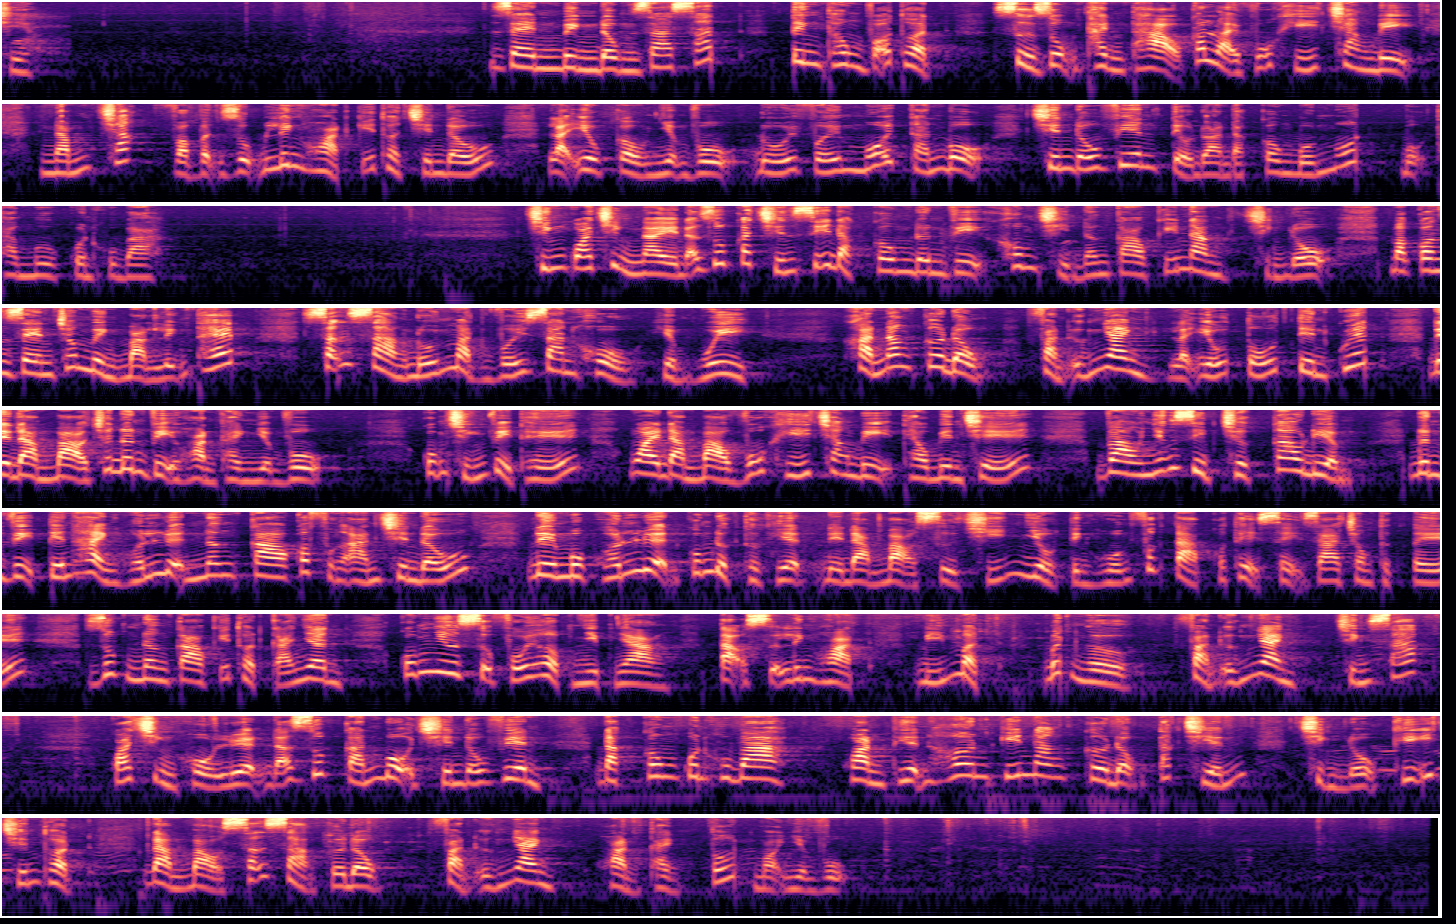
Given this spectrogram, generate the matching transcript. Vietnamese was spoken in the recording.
chiêm. Rèn bình đồng ra sắt, tinh thông võ thuật, sử dụng thành thạo các loại vũ khí trang bị, nắm chắc và vận dụng linh hoạt kỹ thuật chiến đấu là yêu cầu nhiệm vụ đối với mỗi cán bộ, chiến đấu viên tiểu đoàn đặc công 41 Bộ Tham mưu Quân khu 3. Chính quá trình này đã giúp các chiến sĩ đặc công đơn vị không chỉ nâng cao kỹ năng, trình độ mà còn rèn cho mình bản lĩnh thép, sẵn sàng đối mặt với gian khổ, hiểm nguy. Khả năng cơ động, phản ứng nhanh là yếu tố tiên quyết để đảm bảo cho đơn vị hoàn thành nhiệm vụ. Cũng chính vì thế, ngoài đảm bảo vũ khí trang bị theo biên chế, vào những dịp trực cao điểm, đơn vị tiến hành huấn luyện nâng cao các phương án chiến đấu. Đề mục huấn luyện cũng được thực hiện để đảm bảo xử trí nhiều tình huống phức tạp có thể xảy ra trong thực tế, giúp nâng cao kỹ thuật cá nhân cũng như sự phối hợp nhịp nhàng, tạo sự linh hoạt, bí mật, bất ngờ, phản ứng nhanh, chính xác. Quá trình khổ luyện đã giúp cán bộ chiến đấu viên, đặc công quân khu 3 hoàn thiện hơn kỹ năng cơ động tác chiến, trình độ kỹ chiến thuật, đảm bảo sẵn sàng cơ động, phản ứng nhanh, hoàn thành tốt mọi nhiệm vụ.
